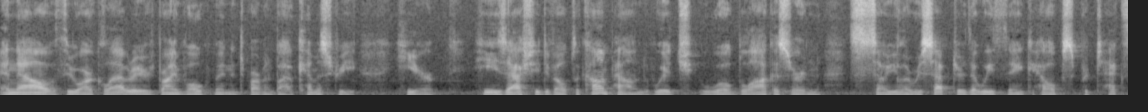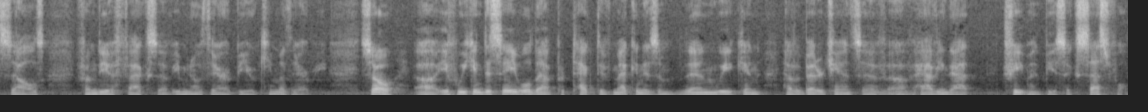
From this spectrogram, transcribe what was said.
and now through our collaborators, Brian Volkman in Department of Biochemistry here, he's actually developed a compound which will block a certain cellular receptor that we think helps protect cells from the effects of immunotherapy or chemotherapy. So, uh, if we can disable that protective mechanism, then we can have a better chance of, of having that treatment be successful.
